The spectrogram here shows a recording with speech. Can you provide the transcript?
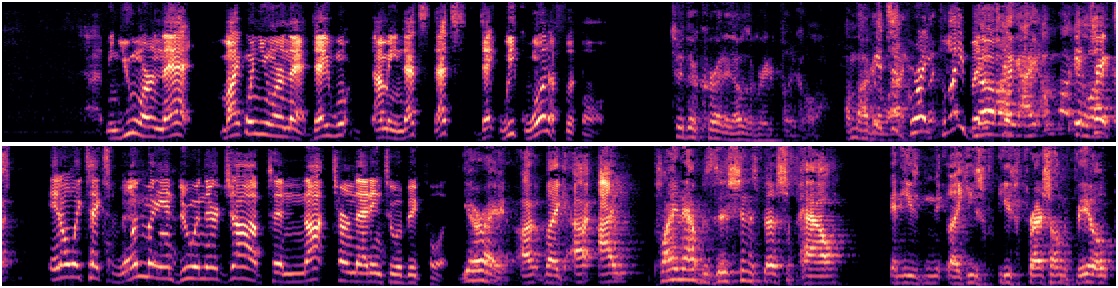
I mean, you learn that Mike, when you learned that day one, I mean, that's that's day, week one of football. To their credit, that was a great play call. I'm not gonna. It's lie. a great play, but no, takes, I, am not gonna it lie. Takes, it only takes one man doing their job to not turn that into a big play. You're right. I, like I, I playing that position, especially Pal, and he's like he's he's fresh on the field.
